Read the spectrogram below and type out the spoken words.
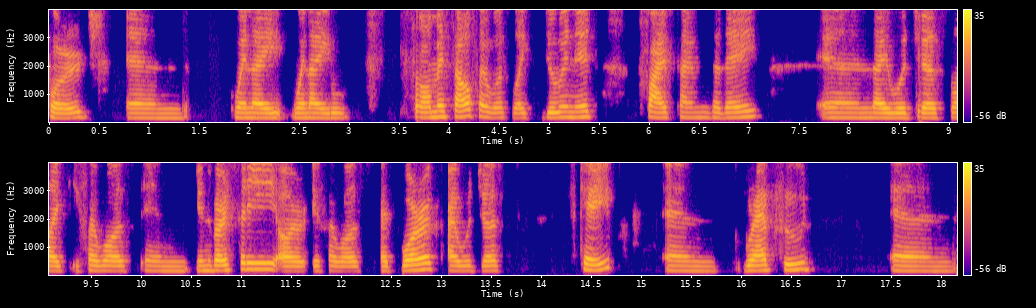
purge. And when I when I saw myself I was like doing it five times a day. And I would just like if I was in university or if I was at work I would just escape and grab food and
